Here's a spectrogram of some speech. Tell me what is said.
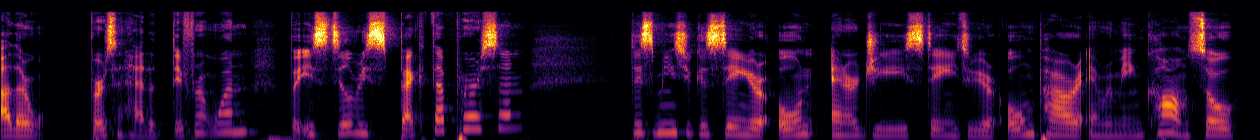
other person had a different one, but you still respect that person, this means you can stay in your own energy, stay into your own power, and remain calm. So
